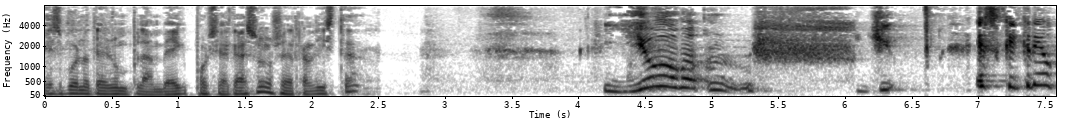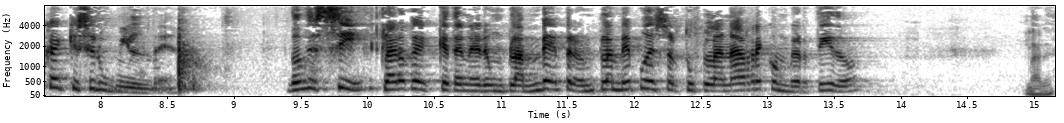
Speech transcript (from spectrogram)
es bueno tener un plan B por si acaso, o ser realista. Yo, mm, yo- es que creo que hay que ser humilde. Entonces sí, claro que hay que tener un plan B, pero un plan B puede ser tu plan A reconvertido. Vale.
